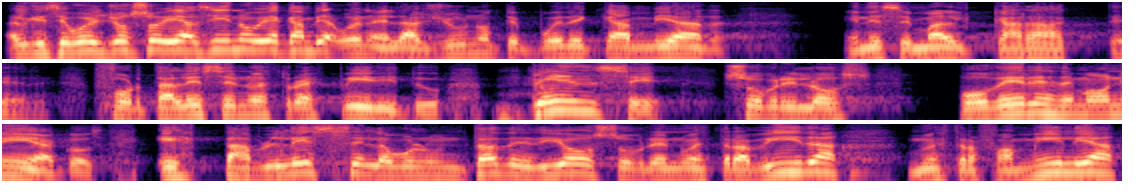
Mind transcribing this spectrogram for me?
Alguien dice, bueno, yo soy así, no voy a cambiar. Bueno, el ayuno te puede cambiar en ese mal carácter. Fortalece nuestro espíritu. Vence sobre los poderes demoníacos, establece la voluntad de Dios sobre nuestra vida, nuestra familia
